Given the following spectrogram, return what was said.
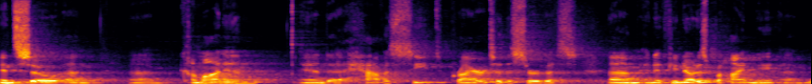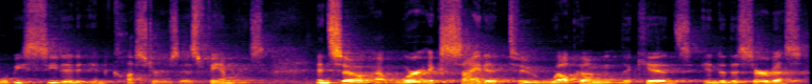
And so um, um, come on in, and uh, have a seat prior to the service. Um, and if you notice behind me, um, we'll be seated in clusters as families. And so uh, we're excited to welcome the kids into the service.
